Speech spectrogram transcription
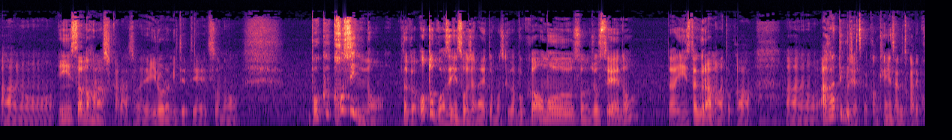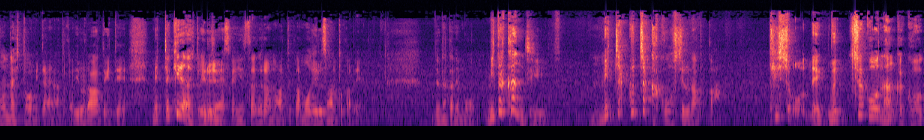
あのインスタの話からそのいろいろ見ててその僕個人のだから男は全員そうじゃないと思うんですけど僕が思うその女性のインスタグラマーとかあの上がってくるじゃないですか。この検索とかでこんな人みたいなとかいろいろ上がってきてめっちゃ綺麗な人いるじゃないですか。インスタグラマーとかモデルさんとかで。でなんかでも見た感じめちゃくちゃ加工してるなとか化粧でむっちゃこうなんかこう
